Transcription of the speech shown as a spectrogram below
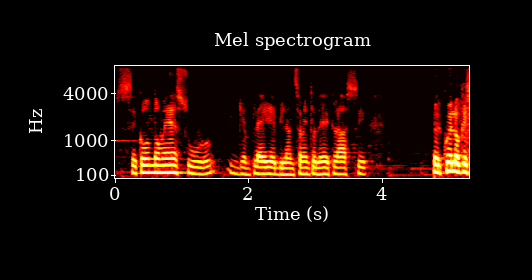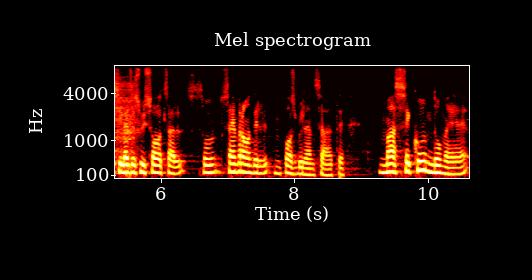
secondo me su gameplay e bilanciamento delle classi, per quello che si legge sui social, so, sembrano del, un po' sbilanciate, ma secondo me,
